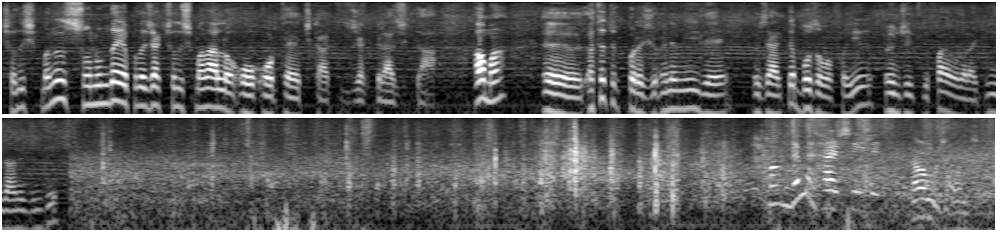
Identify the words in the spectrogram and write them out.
çalışmanın sonunda yapılacak çalışmalarla o ortaya çıkartılacak birazcık daha. Ama e, Atatürk Barajı önemiyle özellikle Bozova fayı öncelikli fay olarak ilan edildi. Tamam değil mi her şeyle? Tamam hocam. hocam.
